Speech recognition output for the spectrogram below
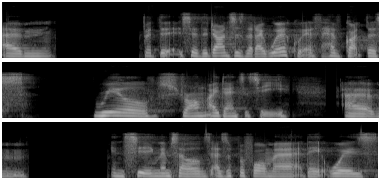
Um, but the, so the dancers that I work with have got this real strong identity um, in seeing themselves as a performer. They always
